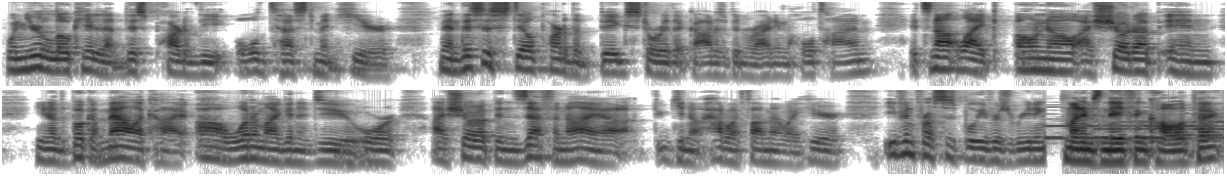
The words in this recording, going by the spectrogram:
when you're located at this part of the Old Testament here, man, this is still part of the big story that God has been writing the whole time. It's not like, oh no, I showed up in, you know, the book of Malachi. Oh, what am I going to do? Mm-hmm. Or I showed up in Zephaniah. You know, how do I find my way here? Even for us as believers reading. My name is Nathan Kolopek.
